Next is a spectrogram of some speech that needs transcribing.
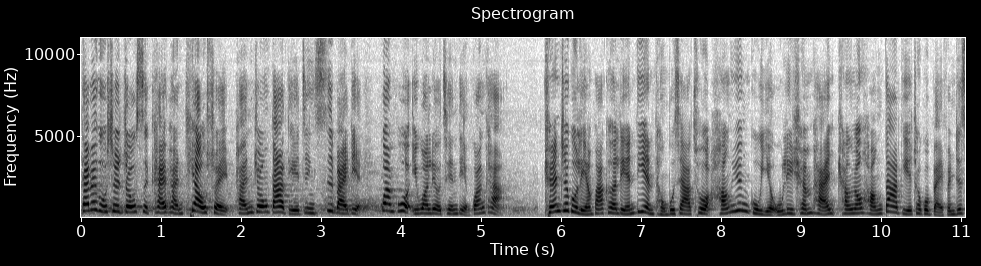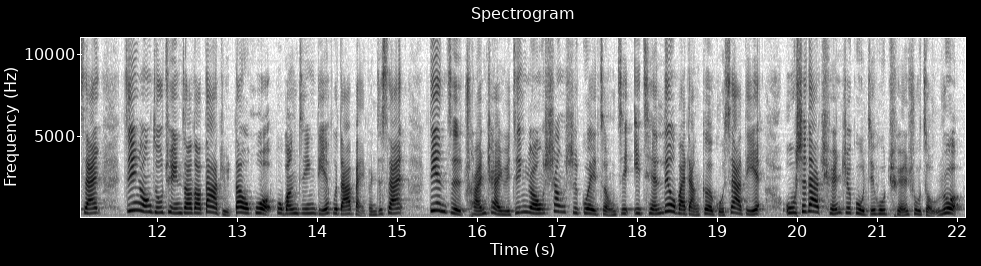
台北股市周四开盘跳水，盘中大跌近四百点，掼破一万六千点关卡。全指股联发科、联电同步下挫，航运股也无力撑盘，长荣航大跌超过百分之三，金融族群遭到大举倒货，富邦金跌幅达百分之三，电子、船产与金融上市柜总计一千六百档个股下跌，五十大全指股几乎全数走弱。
